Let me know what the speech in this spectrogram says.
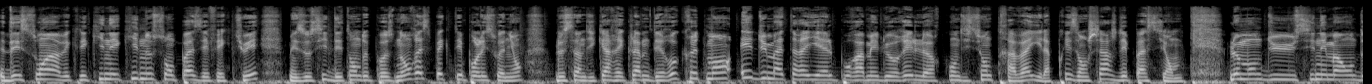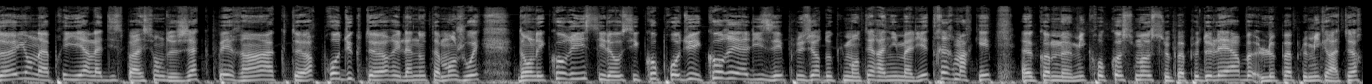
des soins avec les kinés qui ne sont pas effectués, mais aussi des temps de pause non respectés pour les soignants. Le syndicat réclame des recrutements et du matériel pour améliorer leurs conditions de travail et la prise en charge des patients. Le monde du cinéma en deuil. On a appris hier la disparition de Jacques Perrin, acteur, producteur. Il a notamment joué dans Les Choristes. Il a aussi coproduit et co-réalisé plusieurs documentaires animaliers très remarqués euh, comme Microcosmos, le peuple de l'herbe, le peuple migrateur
